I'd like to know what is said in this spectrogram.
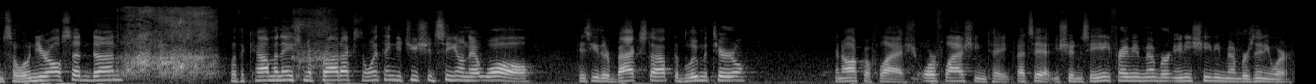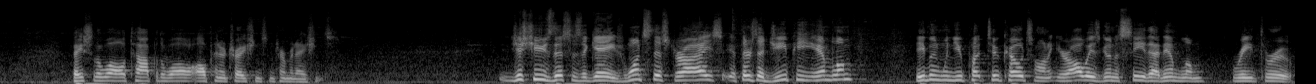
And so when you're all said and done, with a combination of products, the only thing that you should see on that wall is either backstop, the blue material, and aqua flash or flashing tape. That's it. You shouldn't see any framing member, any sheathing members anywhere. Base of the wall, top of the wall, all penetrations and terminations. Just use this as a gauge. Once this dries, if there's a GP emblem, even when you put two coats on it, you're always going to see that emblem read through.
